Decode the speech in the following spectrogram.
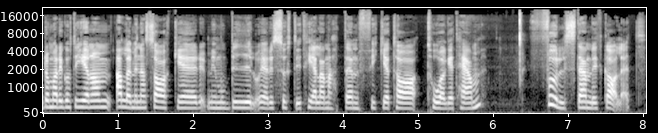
de hade gått igenom alla mina saker, min mobil och jag hade suttit hela natten fick jag ta tåget hem. Fullständigt galet.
